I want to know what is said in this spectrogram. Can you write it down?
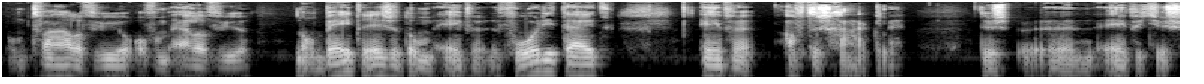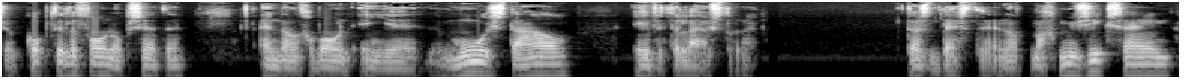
om 12 uur of om 11 uur. Nog beter is het om even voor die tijd even af te schakelen. Dus eh, eventjes een koptelefoon opzetten en dan gewoon in je moerstaal even te luisteren. Dat is het beste. En dat mag muziek zijn,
